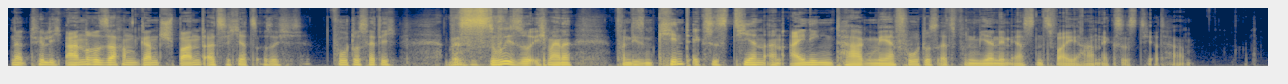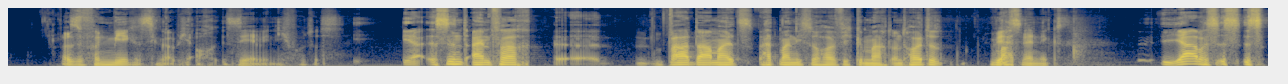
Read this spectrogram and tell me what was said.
natürlich andere Sachen ganz spannend, als ich jetzt, also ich, Fotos hätte ich, aber es ist sowieso, ich meine, von diesem Kind existieren an einigen Tagen mehr Fotos, als von mir in den ersten zwei Jahren existiert haben. Also von mir existieren, glaube ich, auch sehr wenig Fotos. Ja, es sind einfach, äh, war damals, hat man nicht so häufig gemacht und heute Wir hatten ja nichts. Ja, aber es ist, ist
